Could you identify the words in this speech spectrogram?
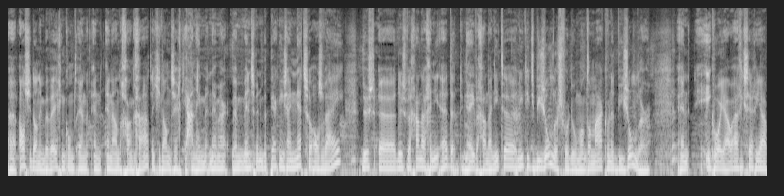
uh, als je dan in beweging komt en, en, en aan de gang gaat, dat je dan zegt: Ja, nee, nee maar mensen met een beperking zijn net zoals wij. Dus, uh, dus we gaan daar genie- nee, we gaan daar niet, uh, niet iets bijzonders voor doen, want dan maken we het bijzonder. En ik hoor jou eigenlijk zeggen: Ja,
